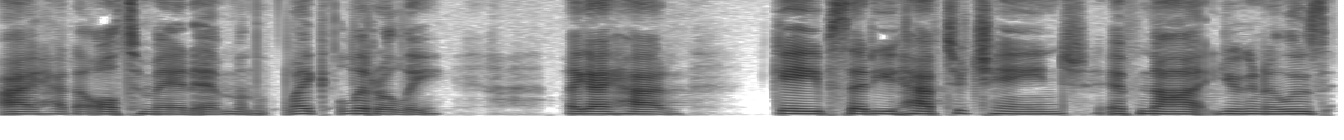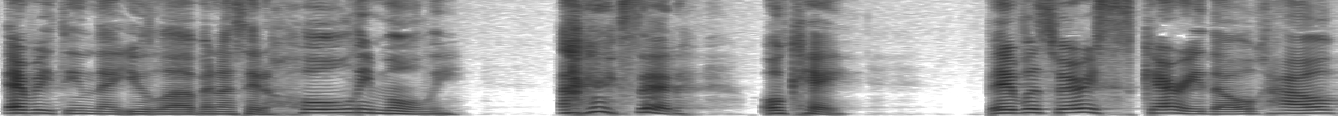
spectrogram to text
I had an ultimatum, like literally. Like I had Gabe said, you have to change. If not, you're going to lose everything that you love. And I said, holy moly. I said, okay. It was very scary though. How,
